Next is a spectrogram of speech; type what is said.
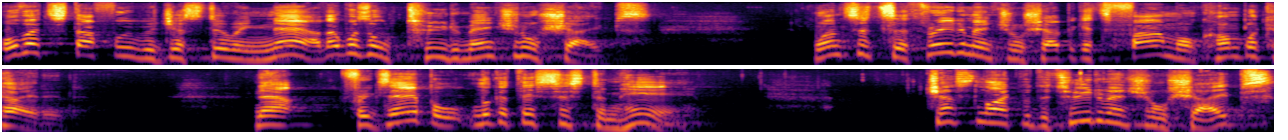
all that stuff we were just doing now, that was all two-dimensional shapes. Once it's a three-dimensional shape, it gets far more complicated. Now, for example, look at this system here. Just like with the two-dimensional shapes,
